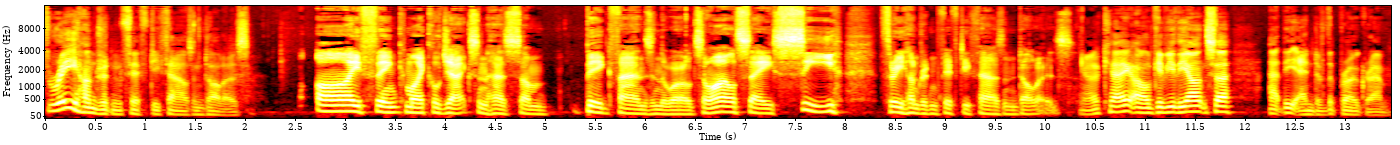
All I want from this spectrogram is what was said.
$350,000? I think Michael Jackson has some big fans in the world, so I'll say C, $350,000. Okay, I'll give you the answer at the end of the program.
